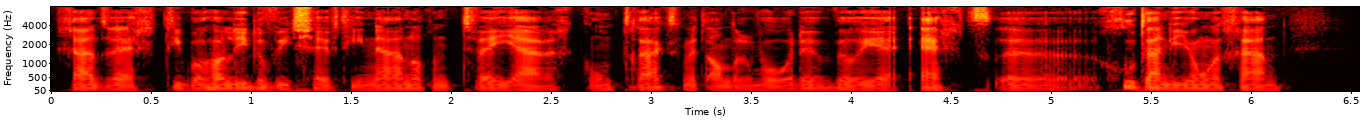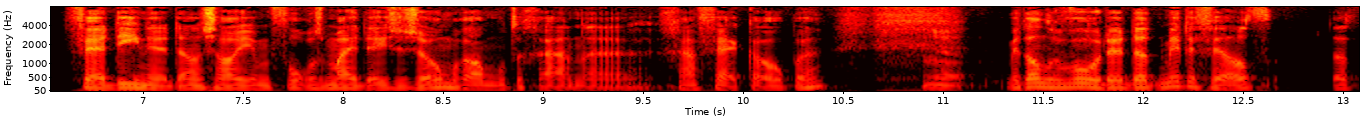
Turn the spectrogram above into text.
gaat weg. Tibor Halilovic heeft hierna nog een tweejarig contract. Met andere woorden, wil je echt eh, goed aan die jongen gaan verdienen, dan zal je hem volgens mij deze zomer al moeten gaan, eh, gaan verkopen. Ja. Met andere woorden, dat middenveld, dat,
